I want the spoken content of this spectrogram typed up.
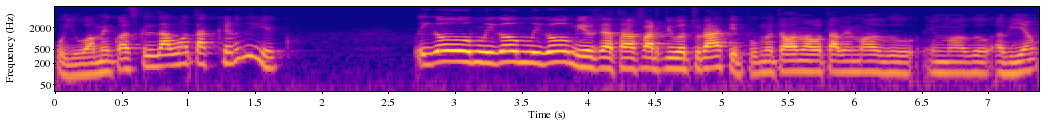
Ui, o homem quase que lhe dava um ataque cardíaco. Ligou-me, ligou-me, ligou-me. E eu já estava farto de o aturar, tipo, o meu telemóvel estava em modo, em modo avião.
